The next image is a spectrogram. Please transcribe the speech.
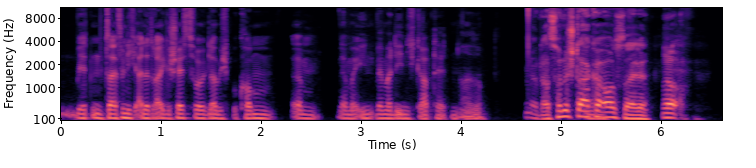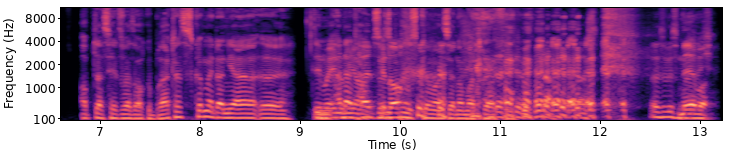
wir hätten im Zweifel nicht alle drei Geschäftsführer, glaube ich, bekommen, ähm, wenn, wir ihn, wenn wir die nicht gehabt hätten. Also. Ja, das ist eine starke Ja. Aussage. Ja. Ob das jetzt was auch gebracht hat, das können wir dann ja äh, in anderthalb genau. Saisons können wir uns ja nochmal treffen. das, das wissen Nee, wir aber nicht.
